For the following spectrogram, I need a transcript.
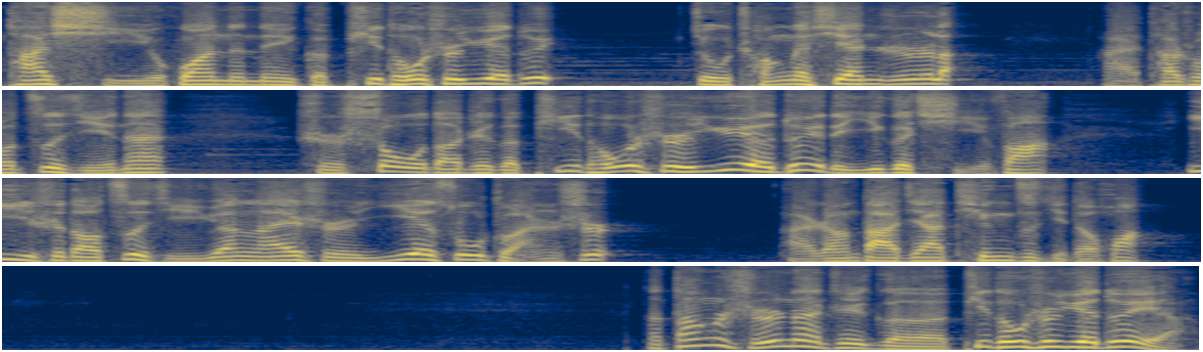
他喜欢的那个披头士乐队就成了先知了。哎，他说自己呢。是受到这个披头士乐队的一个启发，意识到自己原来是耶稣转世，啊，让大家听自己的话。那当时呢，这个披头士乐队啊，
